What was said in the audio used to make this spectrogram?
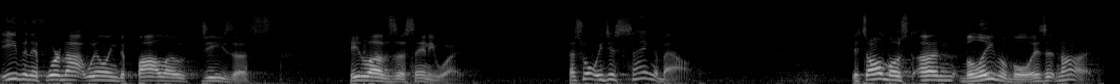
Even if we're not willing to follow Jesus, He loves us anyway. That's what we just sang about. It's almost unbelievable, is it not?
